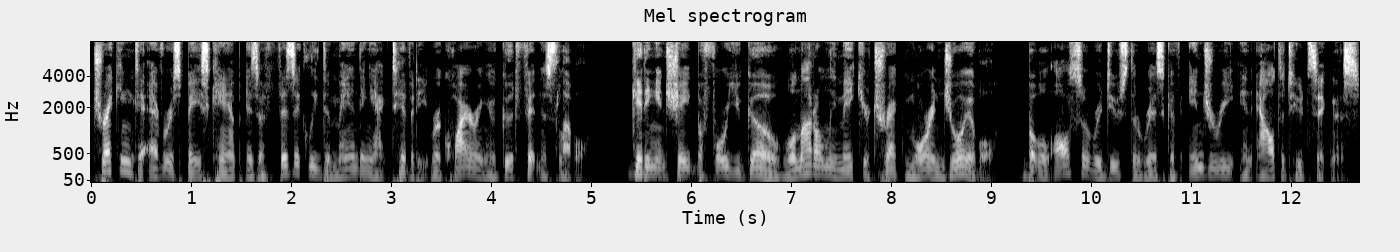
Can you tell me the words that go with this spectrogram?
Trekking to Everest Base Camp is a physically demanding activity requiring a good fitness level. Getting in shape before you go will not only make your trek more enjoyable, but will also reduce the risk of injury and altitude sickness.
